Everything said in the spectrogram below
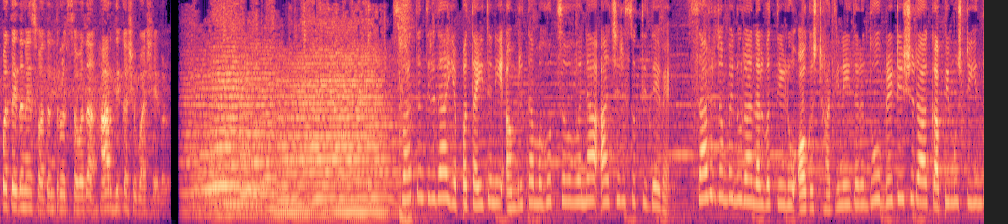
ಎಪ್ಪತ್ತೈದನೇ ಸ್ವಾತಂತ್ರ್ಯೋತ್ಸವದ ಹಾರ್ದಿಕ ಶುಭಾಶಯಗಳು. ಸ್ವಾತಂತ್ರ್ಯದ ಎಪ್ಪತ್ತೈದನೇ ಅಮೃತ ಮಹೋತ್ಸವವನ್ನ ಆಚರಿಸುತ್ತಿದ್ದೇವೆ. ಸಾವಿರದ ಒಂಬೈನೂರ ನಲವತ್ತೇಳು ಆಗಸ್ಟ್ ಹದಿನೈದರಂದು ಬ್ರಿಟಿಷರ ಕಪಿಮುಷ್ಟಿಯಿಂದ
